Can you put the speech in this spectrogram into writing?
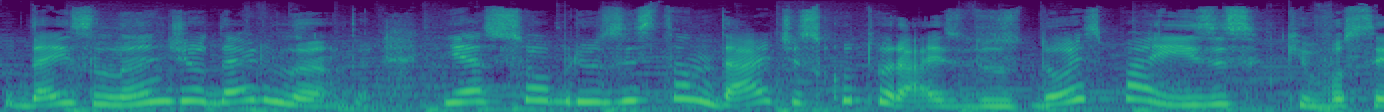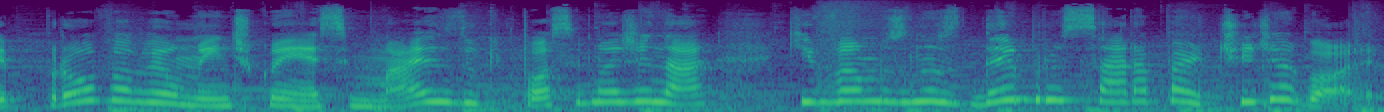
o da Islândia e o da Irlanda, e é sobre os estandartes culturais dos dois países que você provavelmente conhece mais do que possa imaginar, que vamos nos debruçar a partir de agora.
